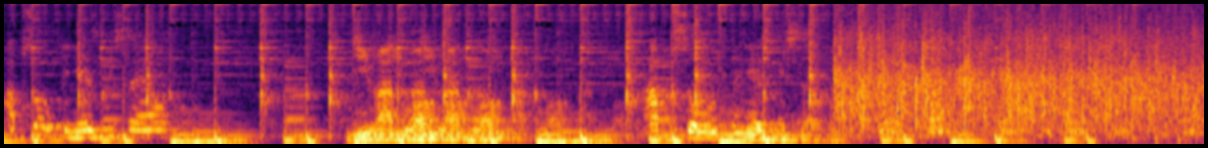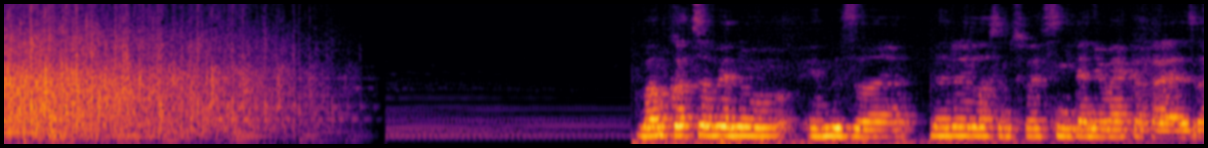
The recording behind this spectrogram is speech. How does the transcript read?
absolutně nezmysel. Divadlo, divadlo, absolutně nezmysel. Mám kocovinu, je mi zle, nedojedla jsem svoje snídaňové katréze.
